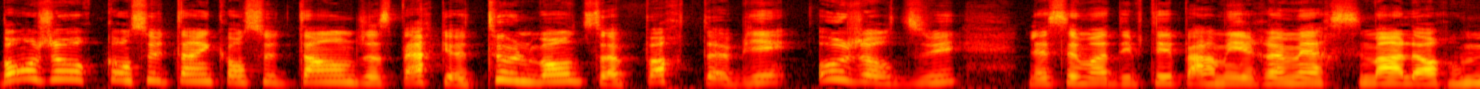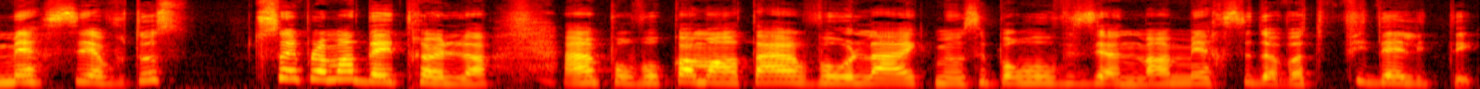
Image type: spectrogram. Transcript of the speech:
Bonjour consultants et consultantes, j'espère que tout le monde se porte bien aujourd'hui. Laissez-moi débuter par mes remerciements. Alors merci à vous tous tout simplement d'être là, hein, pour vos commentaires, vos likes, mais aussi pour vos visionnements. Merci de votre fidélité.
